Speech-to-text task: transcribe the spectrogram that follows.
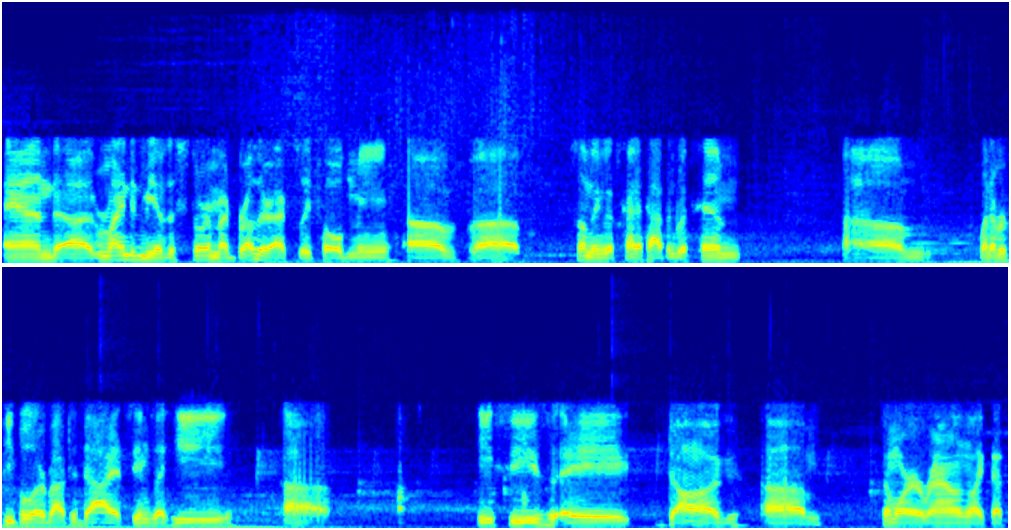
and uh, reminded me of the story my brother actually told me of uh, something that's kind of happened with him. Um, whenever people are about to die, it seems that he uh, he sees a dog um, somewhere around. Like that's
